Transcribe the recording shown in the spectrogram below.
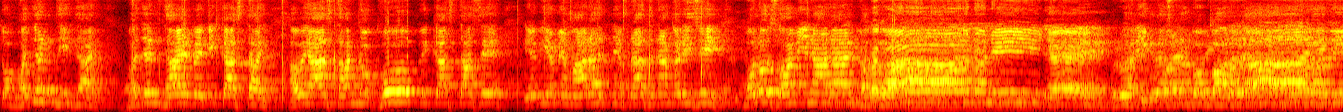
તો ભજનથી થાય. ભજન થાય એટલે વિકાસ થાય. હવે આ સ્થાનનો ખૂબ વિકાસ થશે એવી અમે મહારાજને પ્રાર્થના કરી છે. બોલો સ્વામિનારાયણ ભગવાનની જય. હરિ કૃષ્ણ ગોપાલની જય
